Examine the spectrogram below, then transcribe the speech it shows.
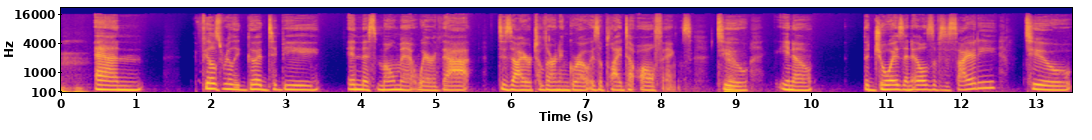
Mm-hmm. And it feels really good to be in this moment where that desire to learn and grow is applied to all things to, you know, the joys and ills of society, to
